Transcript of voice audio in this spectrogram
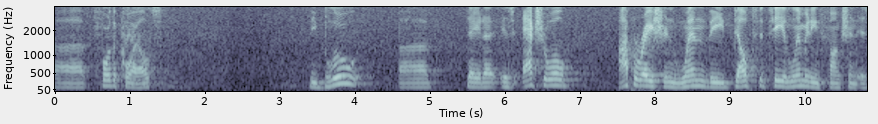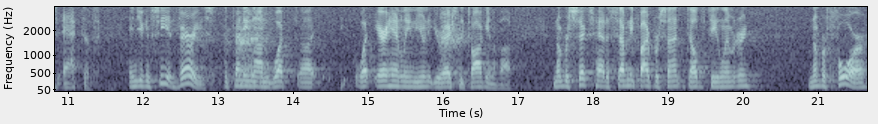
uh, for the coils. The blue uh, data is actual operation when the delta T limiting function is active. And you can see it varies depending on what, uh, what air handling unit you're actually talking about. Number six had a 75% delta T limiting. Number four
